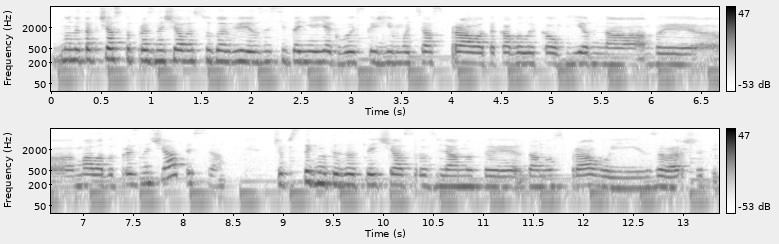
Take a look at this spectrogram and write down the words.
ну не так часто призначали судові засідання, як би, скажімо, ця справа така велика об'ємна би е, мала би призначатися, щоб встигнути за цей час розглянути дану справу і завершити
